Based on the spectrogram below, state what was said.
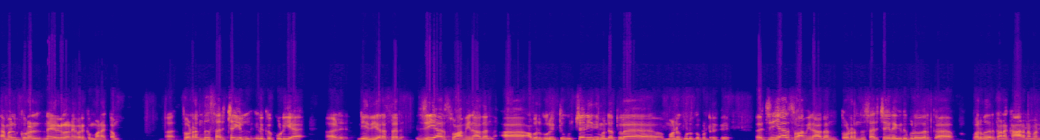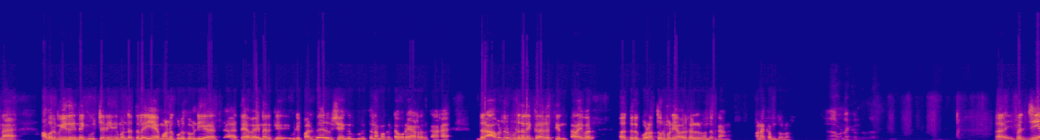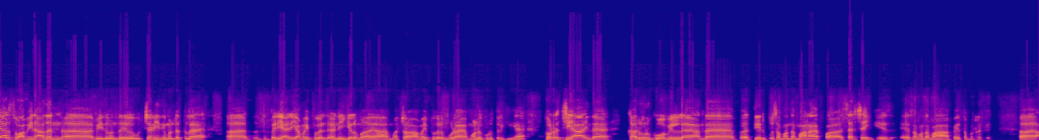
தமிழ் குரல் நேயர்கள் அனைவருக்கும் வணக்கம். தொடர்ந்து சர்ச்சையில் இருக்கக்கூடிய அஹ், நீதியரசர் ஜி ஆர் சுவாமிநாதன் அவர் குறித்து உச்ச நீதிமன்றத்துல மனு கொடுக்கப்பட்டிருக்கு. ஜி ஆர் சுவாமிநாதன் தொடர்ந்து சர்ச்சையில ஈடுபடுவதற்கு வருவதற்கான காரணம் என்ன? அவர் மீது இன்னைக்கு உச்ச நீதிமன்றத்திலேயே மனு கொடுக்க வேண்டிய தேவை என்ன இருக்கு? இப்படி பல்வேறு விஷயங்கள் குறித்து நம்ம கிட்ட உரையாடுறதுக்காக திராவிடர் விடுதலை கழகத்தின் தலைவர் திரு. குளத்தூர்மணி அவர்கள் வந்திருக்காங்க. வணக்கம் தோழர். வணக்கம் இப்ப ஜி ஆர் சுவாமிநாதன் அஹ், மீது வந்து உச்ச நீதிமன்றத்துல பெரியாரி அமைப்புகள் நீங்களும் மற்ற அமைப்புகளும் கூட மனு கொடுத்துருக்கீங்க. தொடர்ச்சியா இந்த கரூர் கோவில்ல அந்த தீர்ப்பு சம்பந்தமான ப- சர்ச்சைக்கு சம்பந்தமா பேசப்பட்டிருக்கு.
